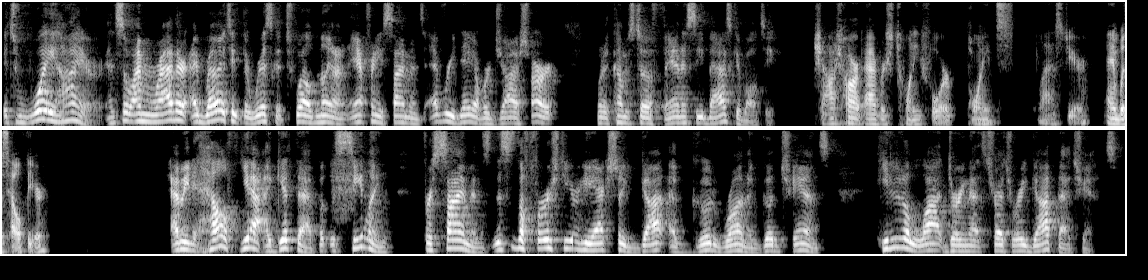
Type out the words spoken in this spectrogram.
It's way higher, and so I'm rather I'd rather take the risk at 12 million on Anthony Simons every day over Josh Hart when it comes to a fantasy basketball team. Josh Hart averaged 24 points last year and was healthier. I mean, health, yeah, I get that, but the ceiling for Simons, this is the first year he actually got a good run, a good chance. He did a lot during that stretch where he got that chance.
